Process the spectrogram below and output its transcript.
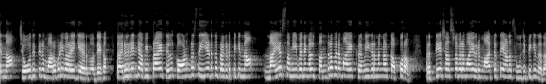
എന്ന ചോദ്യത്തിന് മറുപടി പറയുകയായിരുന്നു അദ്ദേഹം. തരൂരിന്റെ അഭിപ്രായത്തിൽ കോൺഗ്രസ് ഈയടുത്ത് പ്രകടിപ്പിക്കുന്ന നയ സമീപനങ്ങൾ തന്ത്രപരമായ ക്രമീകരണങ്ങൾക്കപ്പുറം പ്രത്യയശാസ്ത്രപരമായ ഒരു മാറ്റത്തെയാണ് സൂചിപ്പിക്കുന്നത്.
